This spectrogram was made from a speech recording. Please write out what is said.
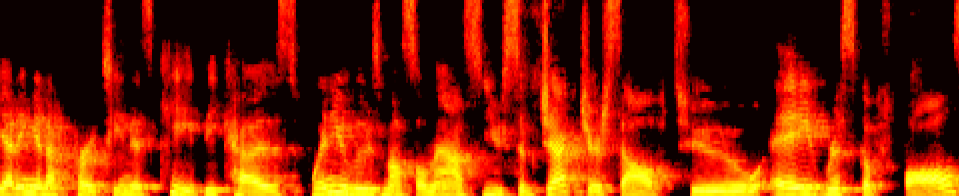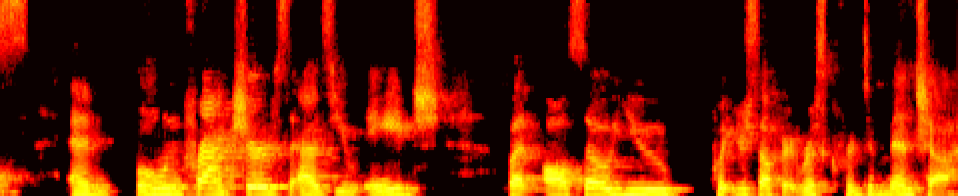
getting enough protein is key because when you lose muscle mass, you subject yourself to a risk of falls and bone fractures as you age, but also you put yourself at risk for dementia.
